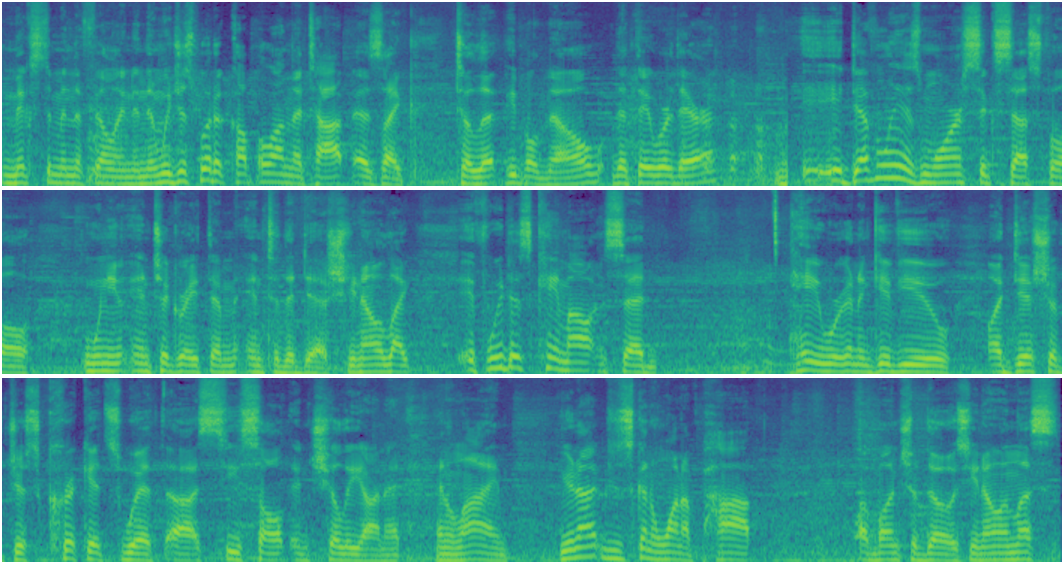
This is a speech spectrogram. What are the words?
mixed them in the filling, and then we just put a couple on the top as like to let people know that they were there. It definitely is more successful when you integrate them into the dish. You know, like if we just came out and said, hey, we're to give you a dish of just crickets with uh, sea salt and chili on it and lime, you're not just want to pop a bunch of those, you know, unless,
